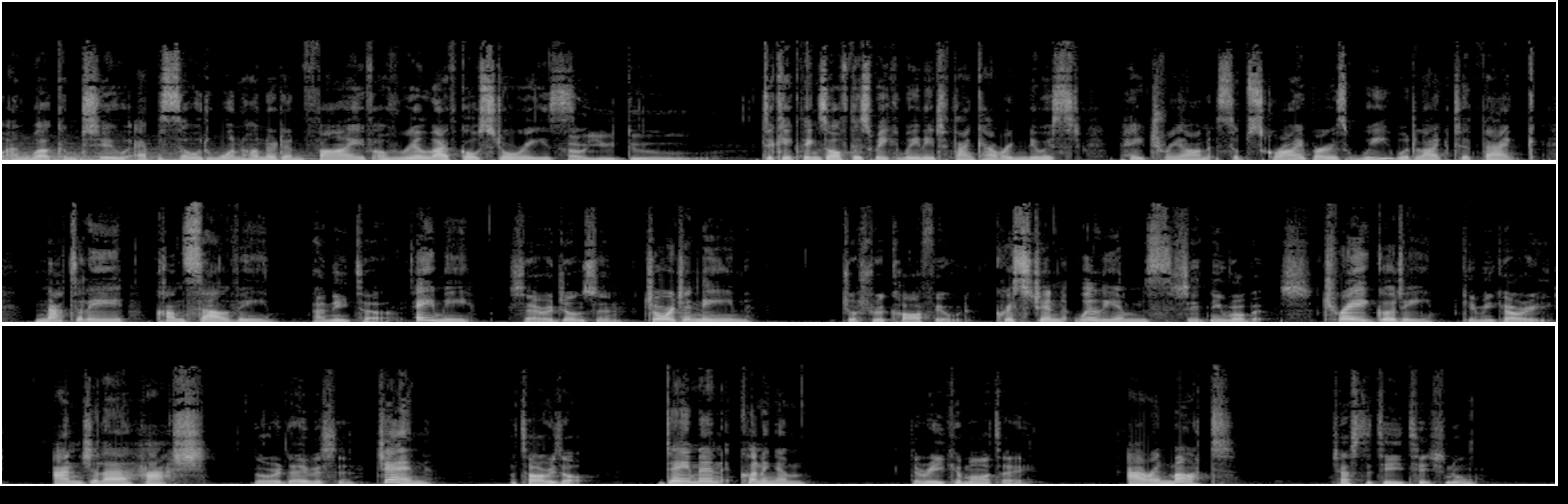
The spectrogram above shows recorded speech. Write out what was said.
Hello, and welcome to episode 105 of Real Life Ghost Stories. How you do? To kick things off this week, we need to thank our newest Patreon subscribers. We would like to thank Natalie Consalvi, Anita, Amy, Sarah Johnson, Georgia Neen, Joshua Carfield, Christian Williams, Sydney Roberts, Trey Goody, Kimmy Curry, Angela Hash, Laura Davison, Jen, Atarizot, Damon Cunningham, Darika Marte, Aaron Mott, Chastity Tichenall,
